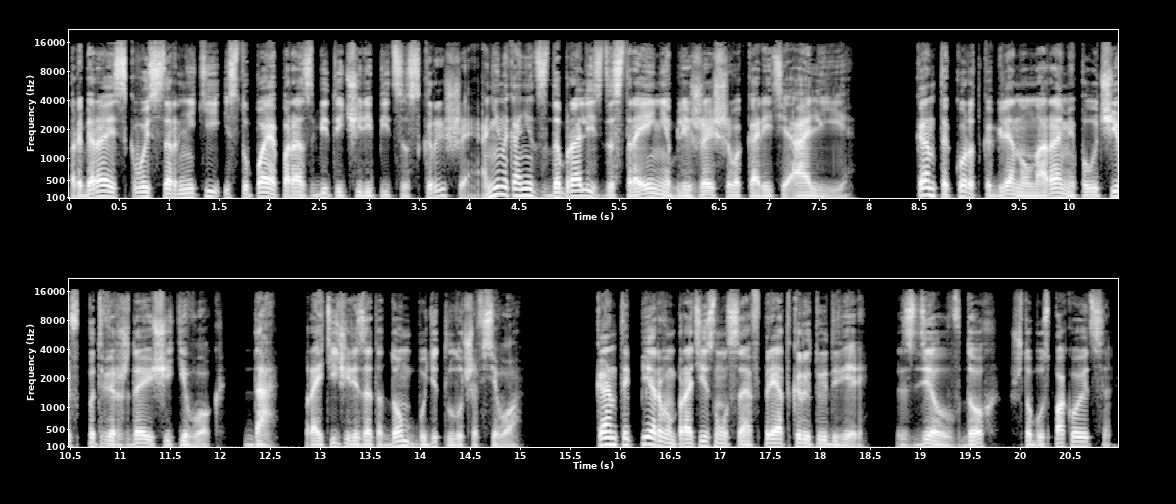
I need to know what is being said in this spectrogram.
Пробираясь сквозь сорняки и ступая по разбитой черепице с крыши, они, наконец, добрались до строения ближайшего карете Алии. Канте коротко глянул на раме, получив подтверждающий кивок. «Да, пройти через этот дом будет лучше всего». Канте первым протиснулся в приоткрытую дверь. Сделал вдох, чтобы успокоиться,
